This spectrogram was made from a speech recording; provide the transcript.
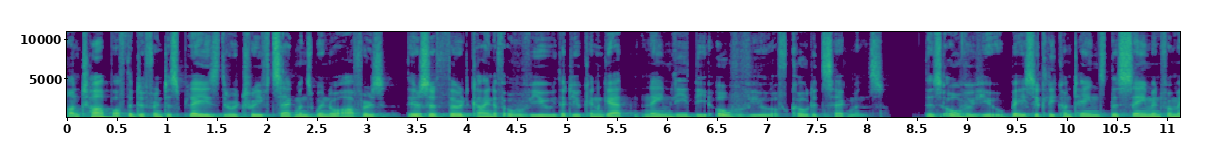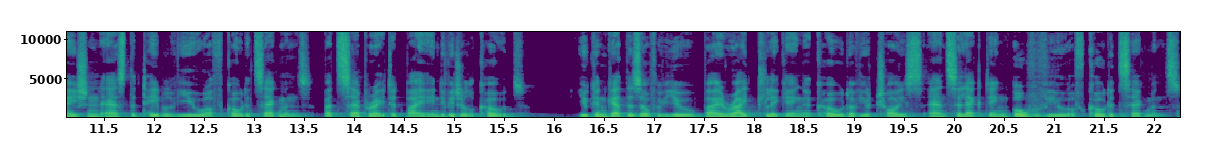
On top of the different displays the Retrieved Segments window offers, there's a third kind of overview that you can get, namely the overview of coded segments. This overview basically contains the same information as the table view of coded segments, but separated by individual codes. You can get this overview by right-clicking a code of your choice and selecting Overview of Coded Segments.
